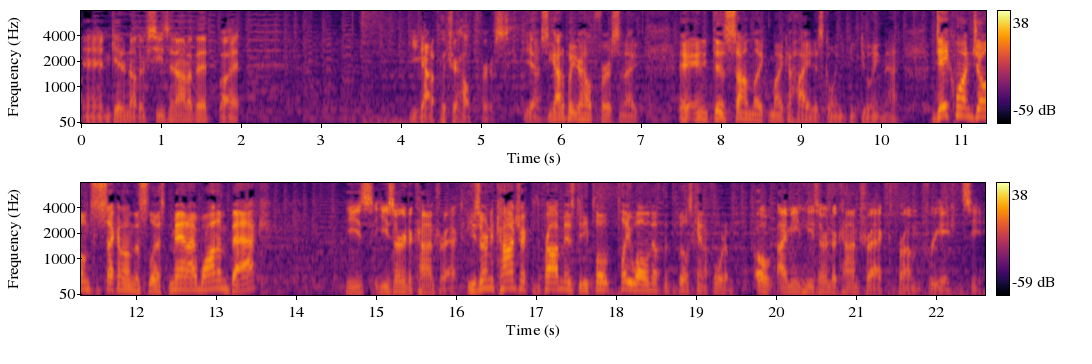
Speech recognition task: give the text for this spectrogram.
and get another season out of it, but. You got to put your health first. Yes, you got to put your health first, and I, and it does sound like Micah Hyde is going to be doing that. Daquan Jones, the second on this list. Man, I want him back. He's he's earned a contract. He's earned a contract, but the problem is, did he pl- play well enough that the Bills can't afford him? Oh, I mean, he's earned a contract from free agency.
